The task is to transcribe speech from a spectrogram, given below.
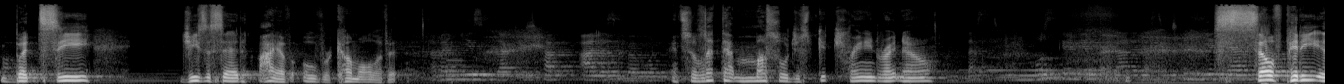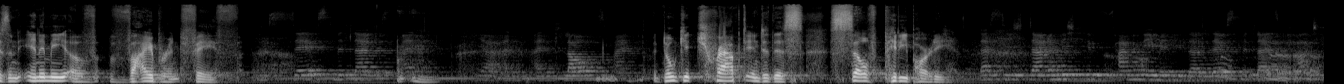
But see, Jesus said, I have overcome all of it. And so let that muscle just get trained right now. Self pity is an enemy of vibrant faith. Don't get trapped into this self pity party. Lass dich darin nicht gefangen nehmen in dieser Selbstmitleidsparty. Me-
